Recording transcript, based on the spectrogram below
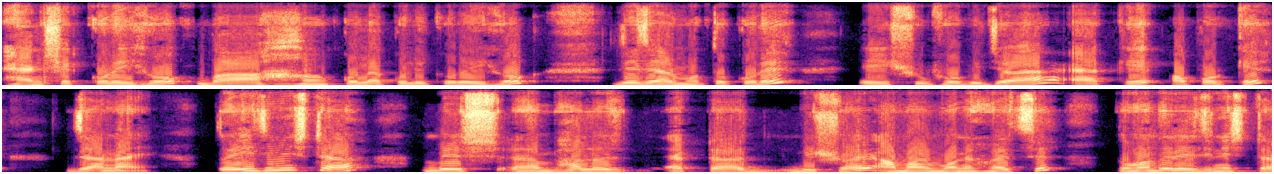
হ্যান্ডশেক করেই হোক বা কোলাকুলি করেই হোক, যে যার মতো করে এই শুভ বিজয়া একে অপরকে জানায়। তো এই জিনিসটা বেশ ভালো একটা বিষয় আমার মনে হয়েছে। তোমাদের এই জিনিসটা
